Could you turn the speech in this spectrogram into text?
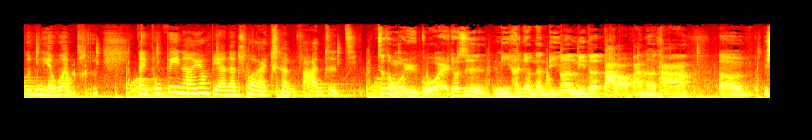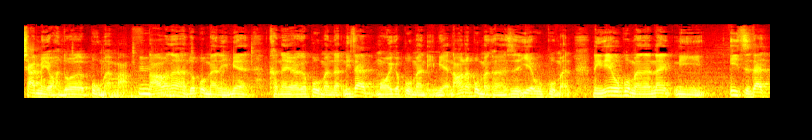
不是你的问题。那你不必呢用别人的错来惩罚自己。这种我遇过哎，就是你很有能力，呃，你的大老板呢，他呃下面有很多的部门嘛，然后呢很多部门里面可能有一个部门的你在某一个部门里面，然后那部门可能是业务部门，你业务部门的那你一直在。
